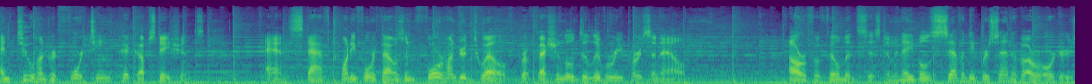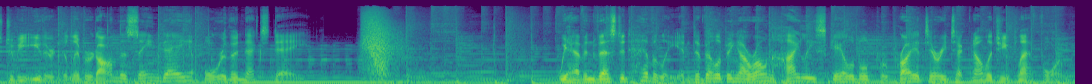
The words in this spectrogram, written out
and 214 pickup stations and staff 24,412 professional delivery personnel. Our fulfillment system enables 70% of our orders to be either delivered on the same day or the next day. We have invested heavily in developing our own highly scalable proprietary technology platform.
